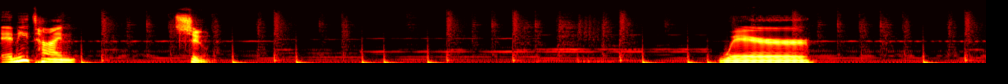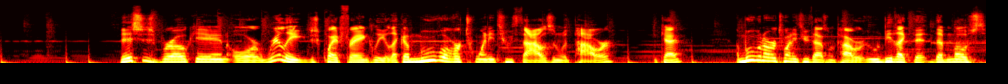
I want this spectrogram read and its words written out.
anytime soon, where this is broken, or really, just quite frankly, like a move over 22,000 with power. Okay. A moving over 22,000 with power, it would be like the, the most,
